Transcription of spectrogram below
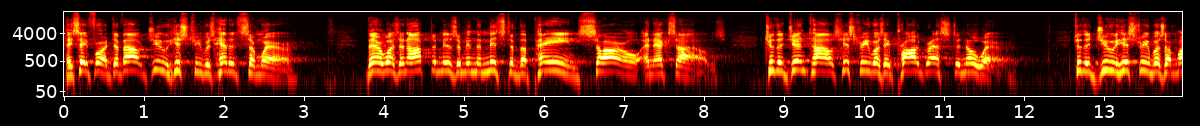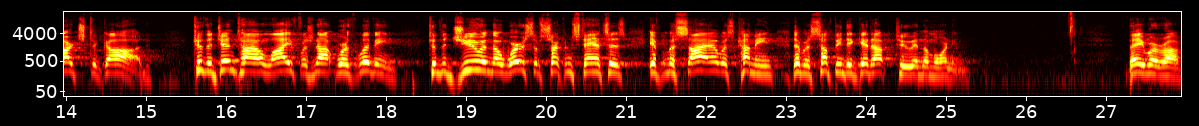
They say for a devout Jew, history was headed somewhere. There was an optimism in the midst of the pain, sorrow, and exiles. To the Gentiles, history was a progress to nowhere. To the Jew, history was a march to God. To the Gentile, life was not worth living to the Jew in the worst of circumstances, if Messiah was coming, there was something to get up to in the morning. They were uh,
